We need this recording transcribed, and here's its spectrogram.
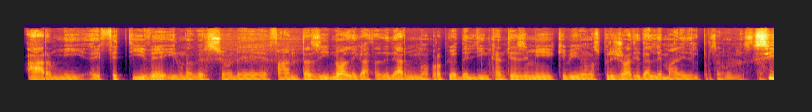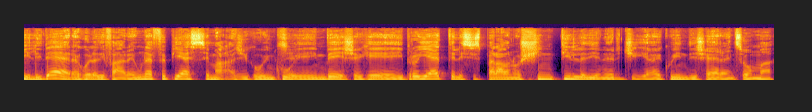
armi effettive in una versione fantasy, non legata a delle armi, ma proprio a degli incantesimi che venivano sprigionati dalle mani del protagonista. Sì, l'idea era quella di fare un FPS magico in cui Sì. invece che i proiettili si sparavano scintille di energia e quindi c'era insomma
